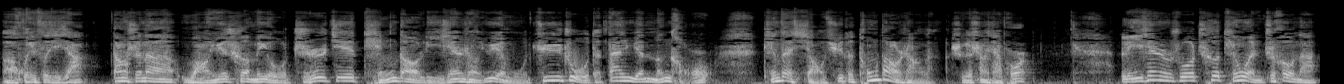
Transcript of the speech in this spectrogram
啊回自己家。当时呢，网约车没有直接停到李先生岳母居住的单元门口，停在小区的通道上了，是个上下坡。李先生说，车停稳之后呢。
